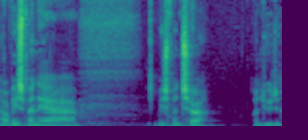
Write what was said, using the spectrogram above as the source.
og hvis man er hvis man tør at lytte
